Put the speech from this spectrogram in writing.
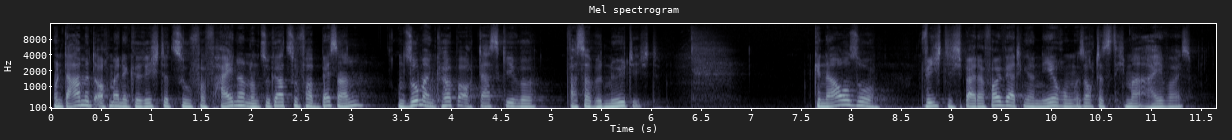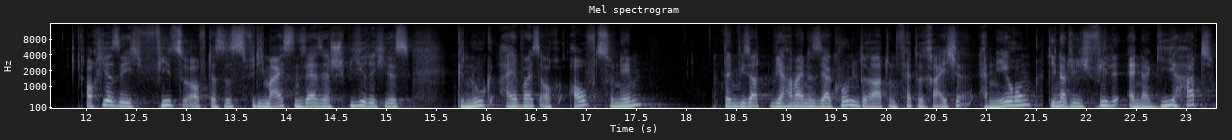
und damit auch meine Gerichte zu verfeinern und sogar zu verbessern und so mein Körper auch das gebe, was er benötigt. Genauso wichtig bei der vollwertigen Ernährung ist auch das Thema Eiweiß. Auch hier sehe ich viel zu oft, dass es für die meisten sehr, sehr schwierig ist, genug Eiweiß auch aufzunehmen. Denn wie gesagt, wir haben eine sehr kohlenhydrat- und fettreiche Ernährung, die natürlich viel Energie hat.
